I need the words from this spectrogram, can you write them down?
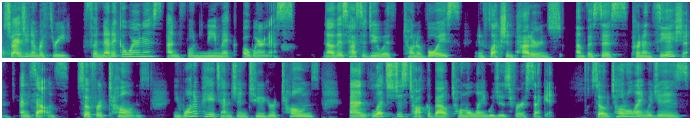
Strategy number three, phonetic awareness and phonemic awareness. Now, this has to do with tone of voice, inflection patterns, emphasis, pronunciation, and sounds. So for tones, you want to pay attention to your tones. And let's just talk about tonal languages for a second. So tonal languages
